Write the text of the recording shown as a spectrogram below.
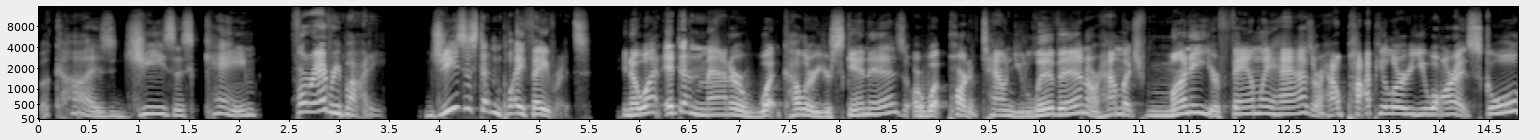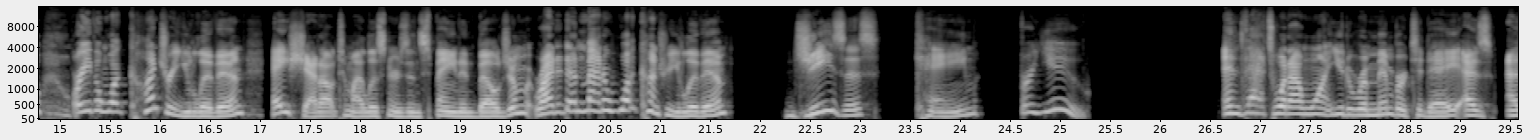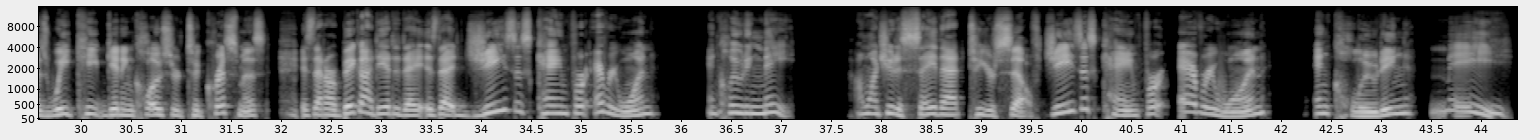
Because Jesus came for everybody. Jesus doesn't play favorites. You know what? It doesn't matter what color your skin is, or what part of town you live in, or how much money your family has, or how popular you are at school, or even what country you live in. Hey, shout out to my listeners in Spain and Belgium, right? It doesn't matter what country you live in. Jesus came for you. And that's what I want you to remember today as as we keep getting closer to Christmas is that our big idea today is that Jesus came for everyone including me. I want you to say that to yourself. Jesus came for everyone including me.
